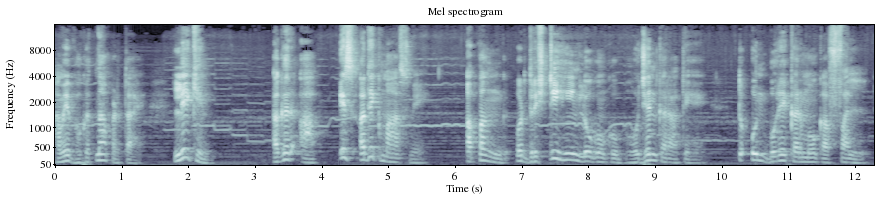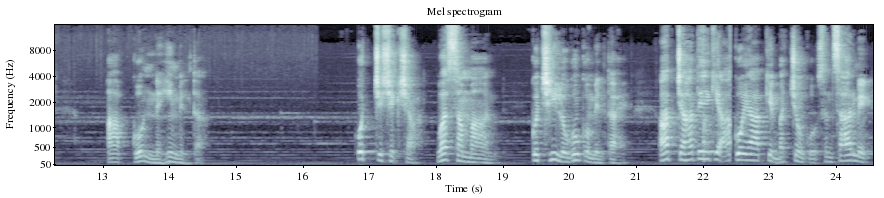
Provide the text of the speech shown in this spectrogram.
हमें भुगतना पड़ता है। लेकिन अगर आप इस अधिक मास में अपंग और दृष्टिहीन लोगों को भोजन कराते हैं तो उन बुरे कर्मों का फल आपको नहीं मिलता। उच्च शिक्षा व सम्मान कुछ ही लोगों को मिलता है। आप चाहते हैं कि आपको या आपके बच्चों को संसार में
